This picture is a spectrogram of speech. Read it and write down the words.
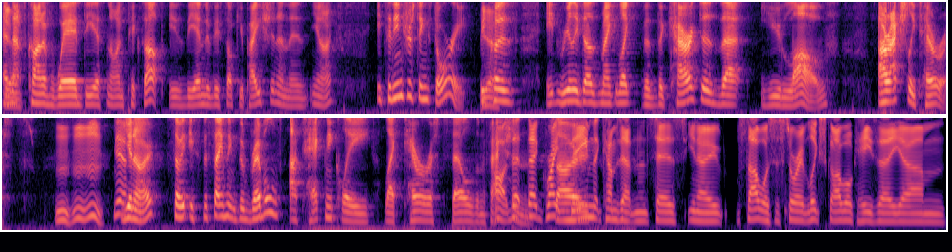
And yeah. that's kind of where DS9 picks up is the end of this occupation and there's, you know, it's an interesting story because yeah. it really does make like the the characters that you love are actually terrorists. Mm-hmm. Yeah. You know, so it's the same thing. The rebels are technically like terrorist cells and factions. Oh, that, that great so... meme that comes out and it says, you know, Star Wars, the story of Luke Skywalker. He's a um,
